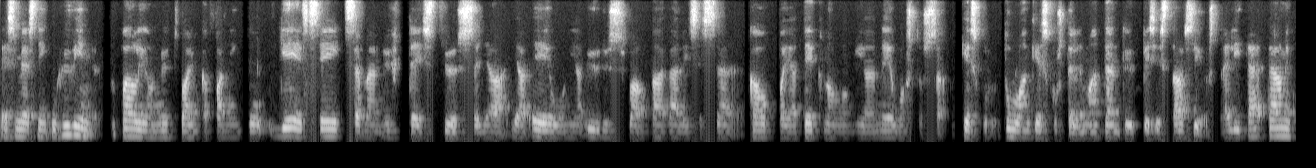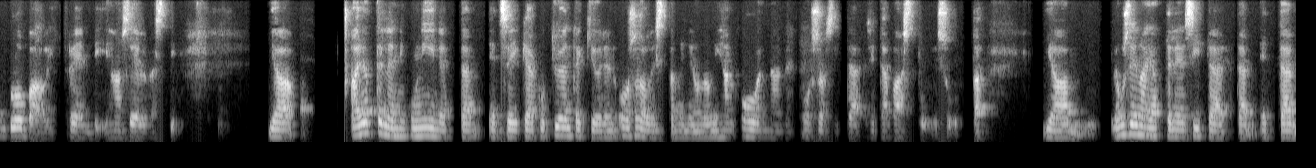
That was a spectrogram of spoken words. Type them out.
esimerkiksi niin kuin hyvin paljon nyt vaikkapa niin kuin G7-yhteistyössä ja, ja EUn ja Yhdysvaltain välisessä kauppa- ja teknologian neuvostossa kesku, tullaan keskustelemaan tämän tyyppisistä asioista. Eli tämä, tämä on niin kuin globaali trendi ihan selvästi. Ja ajattelen niin, kuin niin että, että se ikään kuin työntekijöiden osallistaminen on ihan olennainen osa sitä, sitä vastuullisuutta. Ja usein ajattelen sitä, että, että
